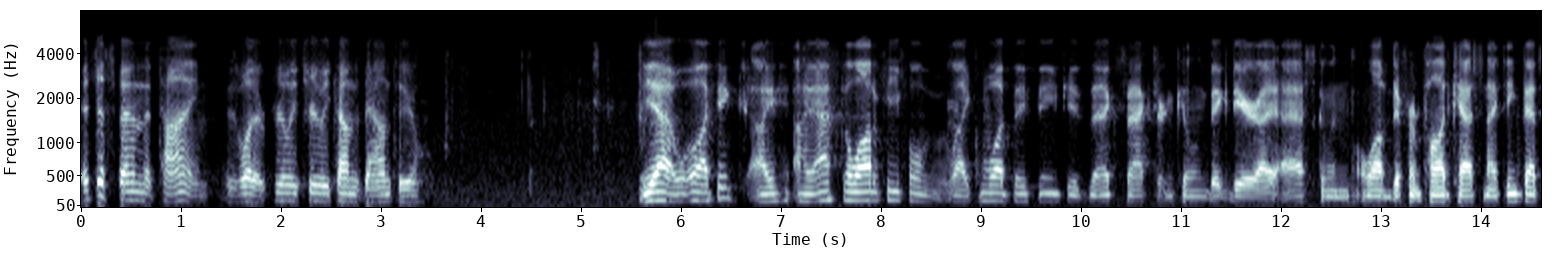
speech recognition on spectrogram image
it's just spending the time is what it really truly comes down to. Yeah, well, I think I I ask a lot of people like what they think is the X factor in killing big deer. I ask them in a lot of different podcasts, and I think that's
